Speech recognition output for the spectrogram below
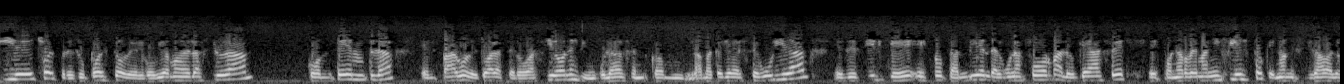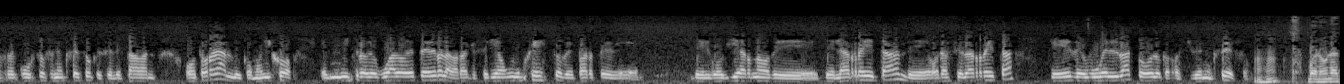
Y de hecho el presupuesto del gobierno de la ciudad contempla el pago de todas las erogaciones vinculadas con la materia de seguridad, es decir, que esto también de alguna forma lo que hace es poner de manifiesto que no necesitaba los recursos en exceso que se le estaban otorgando. Y como dijo el ministro de Guado de Pedro, la verdad que sería un gesto de parte de, del gobierno de, de Larreta, de Horacio Larreta, que devuelva todo lo que recibe en exceso. Bueno, una,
